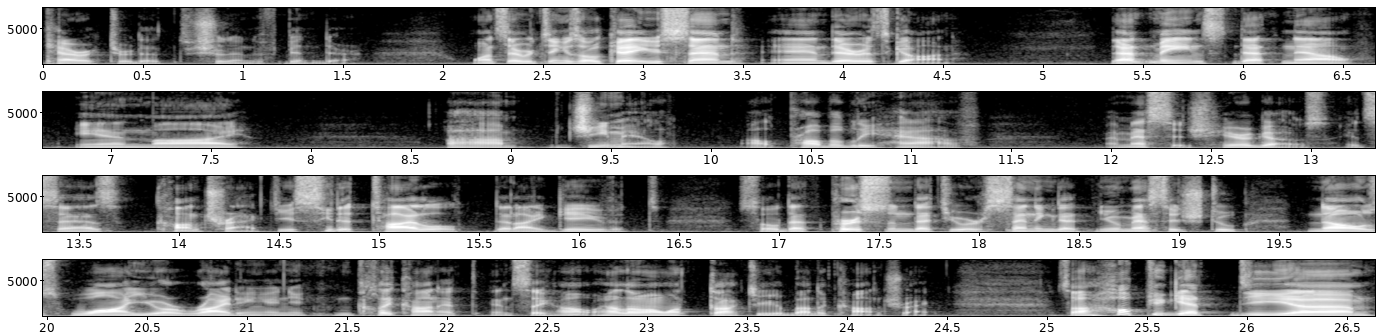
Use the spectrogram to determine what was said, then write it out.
character that shouldn't have been there. Once everything is okay, you send, and there it's gone. That means that now in my um, Gmail, I'll probably have a message. Here goes. It says contract. You see the title that I gave it. So that person that you are sending that new message to knows why you're writing and you can click on it and say, oh, hello, I want to talk to you about the contract. So I hope you get the, um,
